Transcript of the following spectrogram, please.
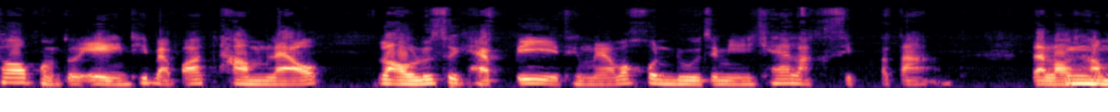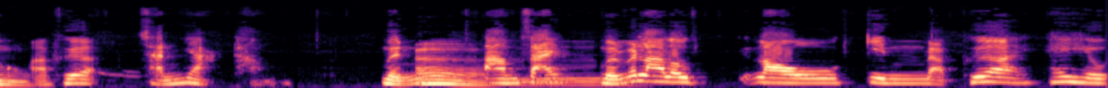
ชอบของตัวเองที่แบบว่าทำแล้วเรารู้สึก happy ถึงแม้ว่าคนดูจะมีแค่หลักสิบก็ตาม แต่เราทำออกมาเพื่อฉันอยากทำเหมือนเออตามใจอืมเหมือนเวลาเราเรากินแบบเพื่อให้เฮล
